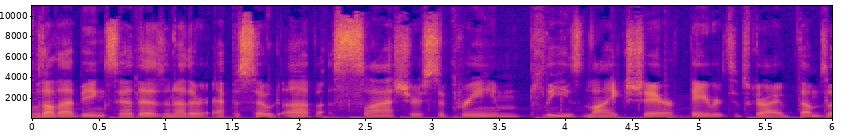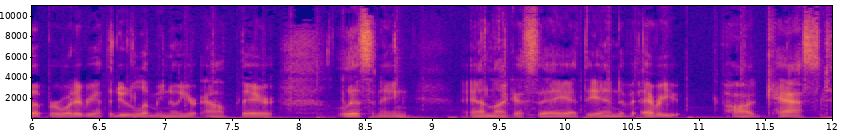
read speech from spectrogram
With all that being said, there's another episode of Slasher Supreme. Please like, share, favorite, subscribe, thumbs up, or whatever you have to do to let me know you're out there listening. And like I say at the end of every podcast,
